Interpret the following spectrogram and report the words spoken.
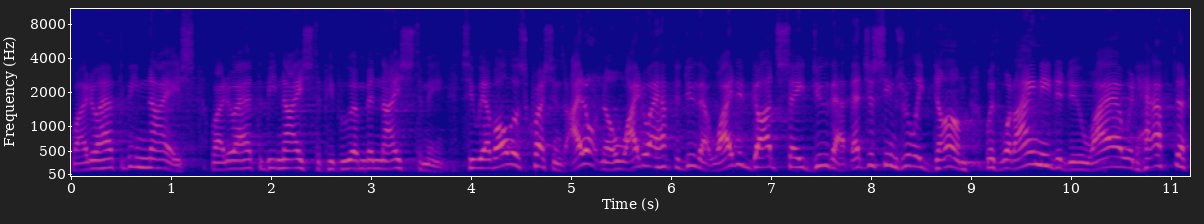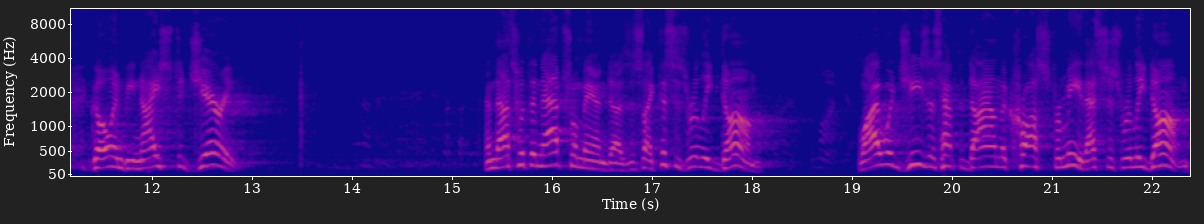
Why do I have to be nice? Why do I have to be nice to people who haven't been nice to me? See, we have all those questions. I don't know. Why do I have to do that? Why did God say do that? That just seems really dumb with what I need to do. Why I would have to go and be nice to Jerry. And that's what the natural man does. It's like, this is really dumb. Why would Jesus have to die on the cross for me? That's just really dumb.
